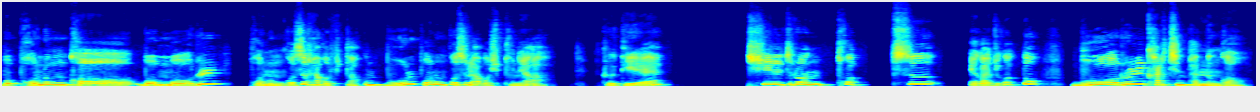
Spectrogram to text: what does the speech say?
뭐 보는 거, 뭐뭐를 보는 것을 하고 싶다. 그럼 뭘 보는 것을 하고 싶으냐? 그 뒤에 children taught 해가지고 또 무엇을 가르침 받는 거.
